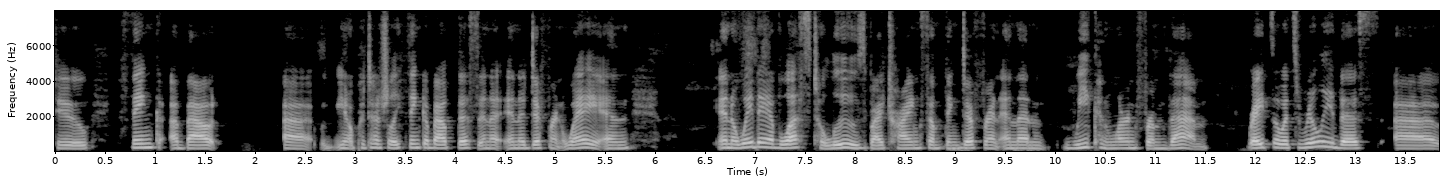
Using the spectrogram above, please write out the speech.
to think about, uh, you know, potentially think about this in a in a different way and in a way they have less to lose by trying something different and then we can learn from them right? So it's really this uh,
